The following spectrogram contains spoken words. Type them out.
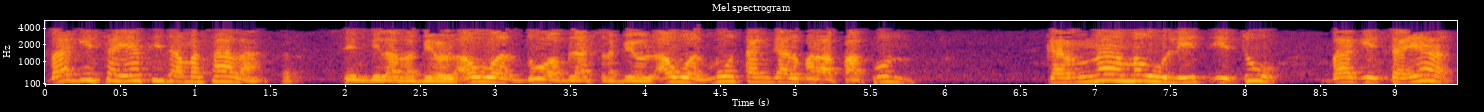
Bagi saya tidak masalah. 9 Rabiul Awal, 12 Rabiul Awal, mau tanggal berapapun. Karena maulid itu bagi saya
